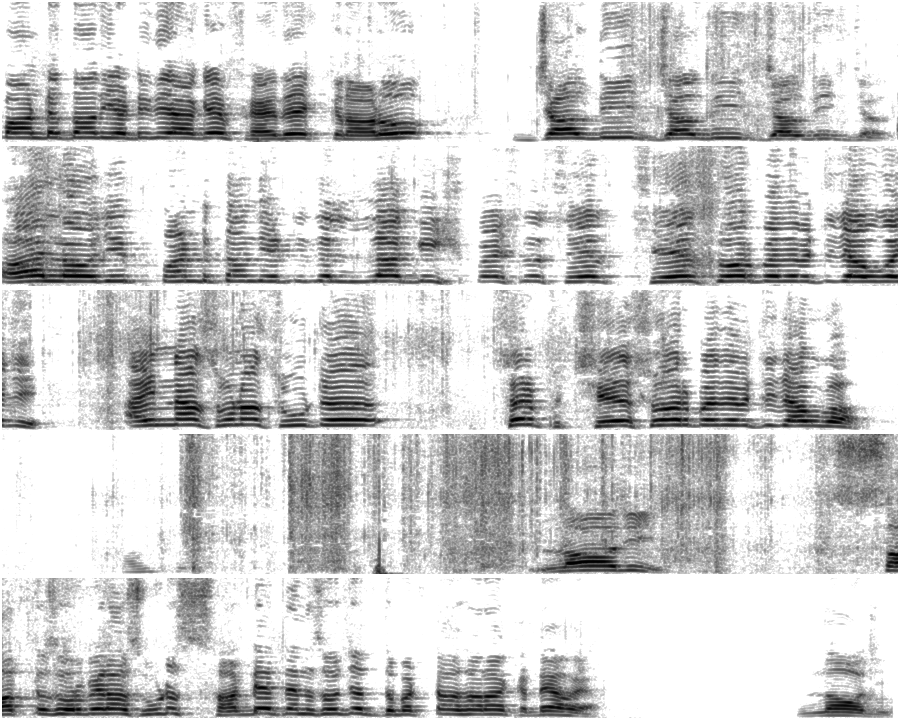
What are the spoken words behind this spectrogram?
ਪੰਡਤਾਂ ਦੀ ਹੱਟੀ ਤੇ ਆ ਕੇ ਫਾਇਦੇ ਕਰਾ ਲਓ। ਜਲਦੀ ਜਲਦੀ ਜਲਦੀ ਜਲਦੀ। ਆ ਲਓ ਜੀ ਪੰਡਤਾਂ ਦੀ ਹੱਟੀ ਤੇ ਲੱਗੀ ਸਪੈਸ਼ਲ ਸੇਲ 600 ਰੁਪਏ ਦੇ ਵਿੱਚ ਜਾਊਗਾ ਜੀ। ਇੰਨਾ ਸੋਹਣਾ ਸੂਟ ਸਿਰਫ 600 ਰੁਪਏ ਦੇ ਵਿੱਚ ਜਾਊਗਾ। ਲਓ ਜੀ 700 ਰੁਪਏ ਦਾ ਸੂਟ 350 ਚ ਦੁਪੱਟਾ ਸਾਰਾ ਕੱਢਿਆ ਹੋਇਆ। ਲਓ ਜੀ।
